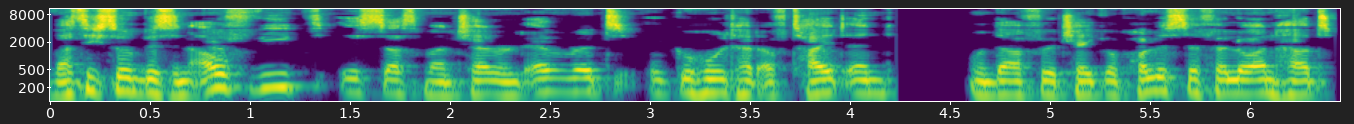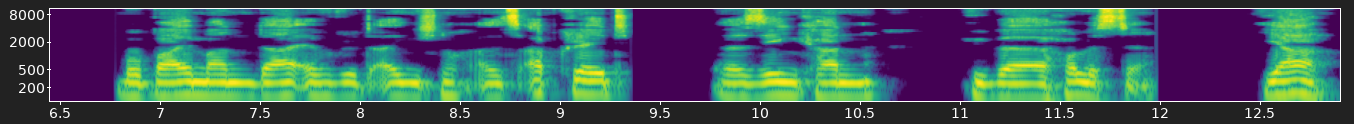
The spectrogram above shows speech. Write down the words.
Was sich so ein bisschen aufwiegt, ist, dass man Gerald Everett geholt hat auf Tight End und dafür Jacob Hollister verloren hat, wobei man da Everett eigentlich noch als Upgrade äh, sehen kann über Hollister. Ja,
